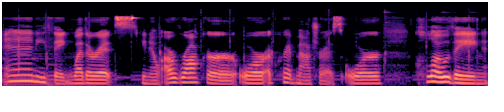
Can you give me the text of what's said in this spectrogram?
anything, whether it's, you know, a rocker or a crib mattress or clothing,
